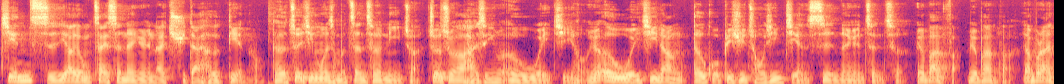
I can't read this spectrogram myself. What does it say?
坚持要用再生能源来取代核电哈，可是最近为什么政策逆转？最主要还是因为俄乌危机哈，因为俄乌危机让德国必须重新检视能源政策，没有办法，没有办法，要不然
